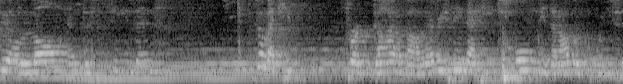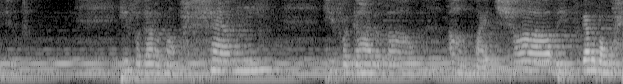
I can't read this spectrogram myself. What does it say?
feel alone in this season. I feel like He forgot about everything that He told me that I was going to do. He forgot about my family. He forgot about uh, my job. He forgot about my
